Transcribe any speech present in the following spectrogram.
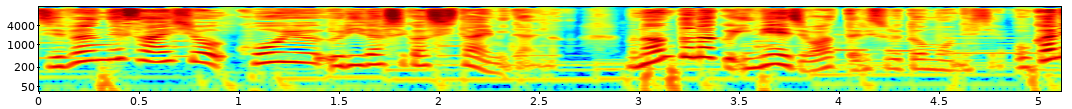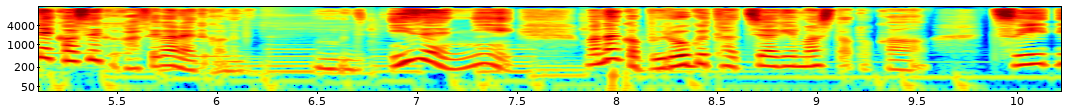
自分で最初こういう売り出しがしたいみたいな。なんとなくイメージはあったりすると思うんですよ。お金稼ぐ稼がないとか以前に、まあ、なんかブログ立ち上げましたとかツイッ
